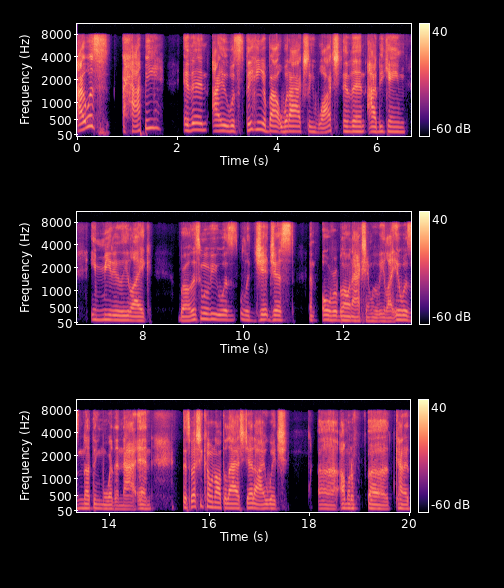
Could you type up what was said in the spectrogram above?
I was happy and then I was thinking about what I actually watched and then I became immediately like bro this movie was legit just an overblown action movie. Like it was nothing more than that. And especially coming off the last Jedi which uh I'm going to uh kind of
